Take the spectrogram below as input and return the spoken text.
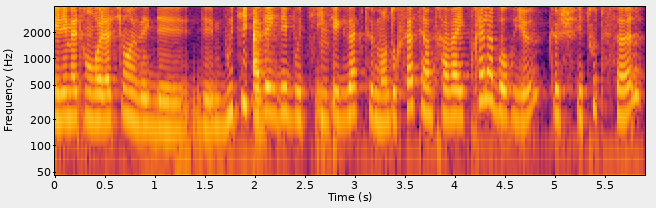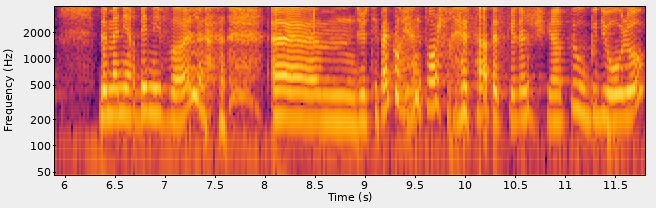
Et les mettre en relation avec des, des boutiques Avec aussi. des boutiques, Mm. exactement. Donc ça, c'est un travail très laborieux que je fais toute seule, de manière bénévole. Euh, je ne sais pas combien de temps je ferai ça, parce que là, je suis un peu au bout du rouleau.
